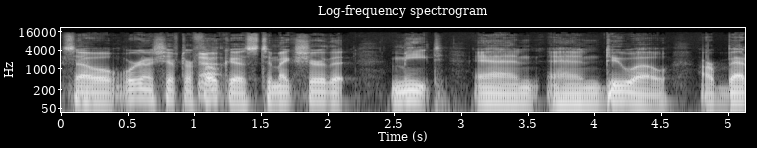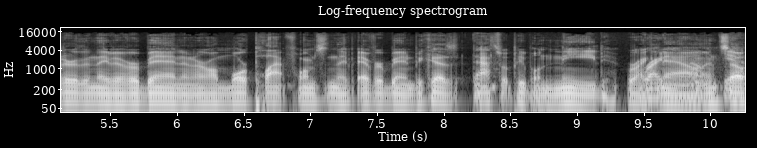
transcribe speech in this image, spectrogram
so we're going to shift our Yeah. focus to make sure that Meet and and Duo are better than they've ever been and are on more platforms than they've ever been because that's what people need right, Right now. now, And so yeah.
